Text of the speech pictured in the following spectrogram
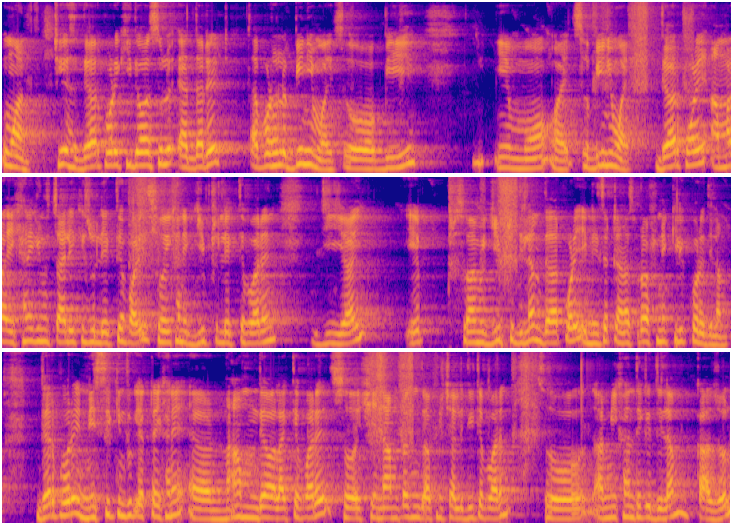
one ঠিক আছে? দেওয়ার পরে কী দেওয়া ছিল? অ্যাট দ্য রেট তারপর হলো বিনিময়। সো বি এমও হয় সো বিনিময়। দেওয়ার পরে আমরা এখানে কিন্তু চাইলে কিছু লিখতে পারি। সো এখানে গিফট লিখতে পারেন জিআই এফ সো আমি গিফট দিলাম, দেওয়ার পরে এই নিচে ট্রান্সফার অপশনে ক্লিক করে দিলাম। দেওয়ার পরে নিচে কিন্তু একটা এখানে নাম দেওয়া লাগতে পারে সো সেই নামটা কিন্তু আপনি চাইলে দিতে পারেন। সো আমি এখান থেকে দিলাম কাজল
